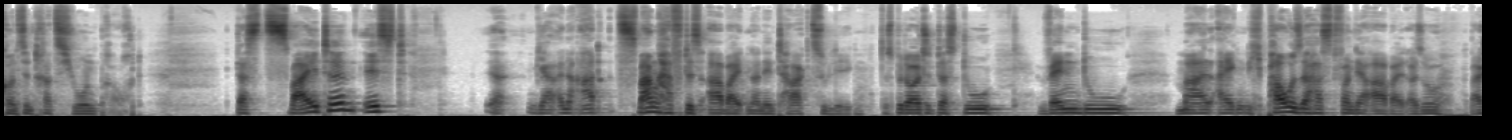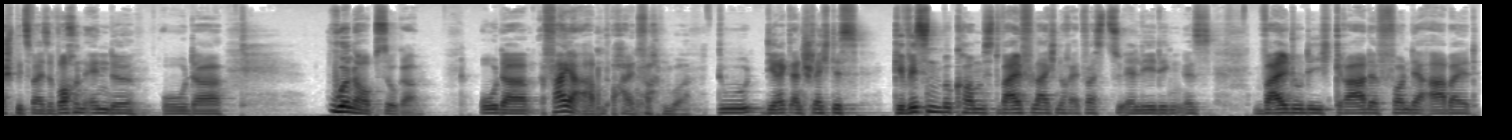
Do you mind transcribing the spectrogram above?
Konzentration braucht. Das zweite ist, ja, ja, eine Art zwanghaftes Arbeiten an den Tag zu legen. Das bedeutet, dass du, wenn du mal eigentlich Pause hast von der Arbeit, also beispielsweise Wochenende oder Urlaub sogar oder Feierabend auch einfach nur, du direkt ein schlechtes Gewissen bekommst, weil vielleicht noch etwas zu erledigen ist, weil du dich gerade von der Arbeit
